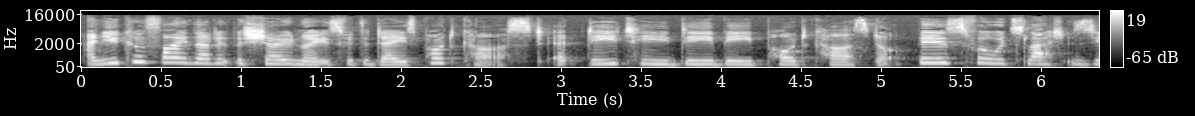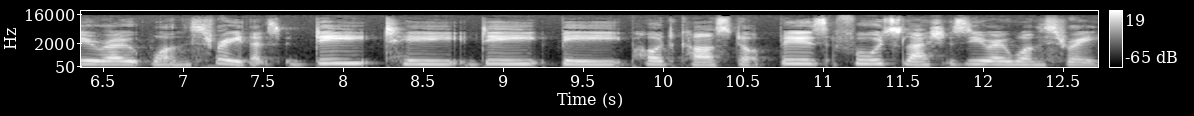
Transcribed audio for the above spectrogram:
And you can find that at the show notes for today's podcast at dtdbpodcast.biz forward slash 013. That's dtdbpodcast.biz forward slash 013.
